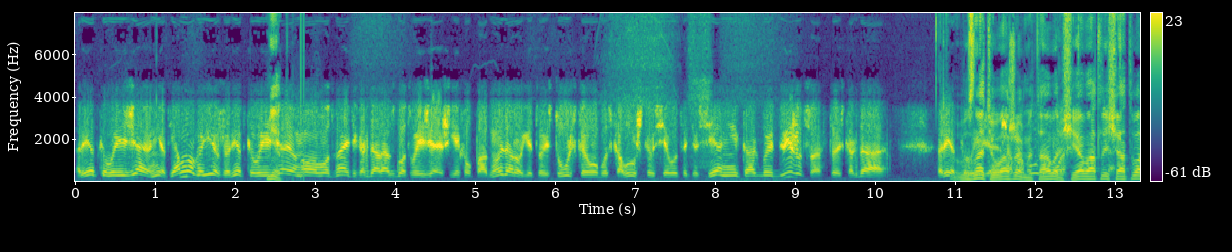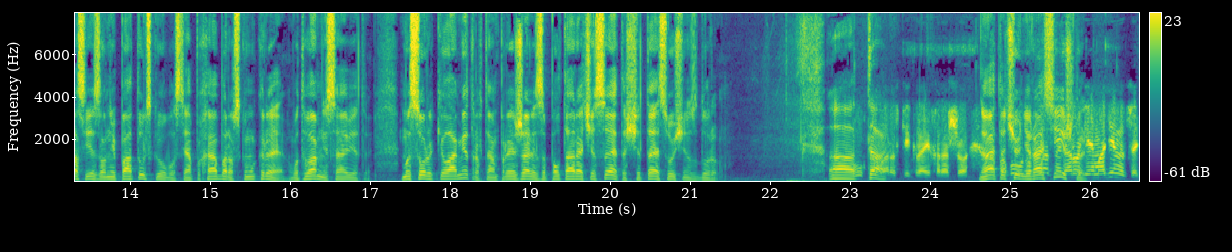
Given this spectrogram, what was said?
Редко выезжаю. Нет, я много езжу, редко выезжаю, Нет. но вот знаете, когда раз в год выезжаешь, ехал по одной дороге, то есть Тульская область, Калужская, все вот эти, все они как бы движутся. То есть когда редко Вы знаете, уважаемый товарищ, я в отличие от вас ездил не по Тульской области, а по Хабаровскому краю. Вот вам не советую. Мы 40 километров там проезжали за полтора часа, это считается очень здорово. А, ну, так. Хабаровский край хорошо. Ну, а это что, не Россия, что ли? М11,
